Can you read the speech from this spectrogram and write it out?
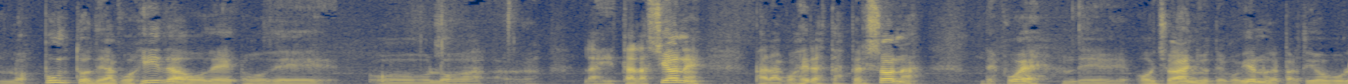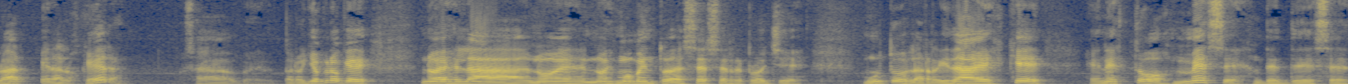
los puntos de acogida o de, o de o los, las instalaciones para acoger a estas personas después de ocho años de gobierno del Partido Popular eran los que eran. O sea, pero yo creo que no es la no es no es momento de hacerse reproches mutuos. La realidad es que en estos meses, desde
